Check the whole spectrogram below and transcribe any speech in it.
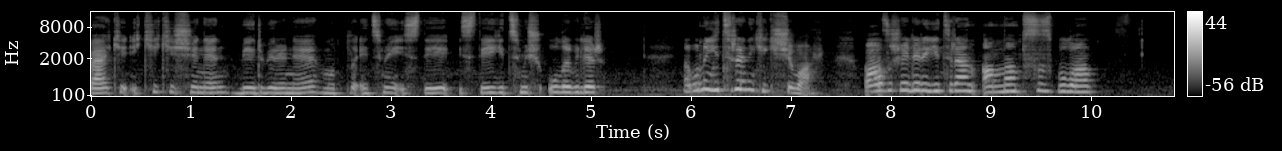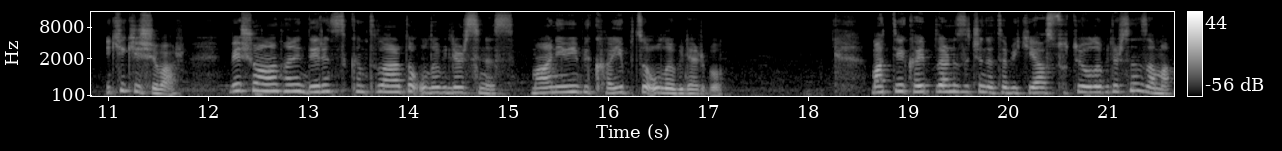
Belki iki kişinin birbirini mutlu etme isteği, isteği gitmiş olabilir. Yani bunu yitiren iki kişi var. Bazı şeyleri yitiren, anlamsız bulan iki kişi var. Ve şu an hani derin sıkıntılarda olabilirsiniz. Manevi bir kayıp da olabilir bu. Maddi kayıplarınız için de tabii ki yaz tutuyor olabilirsiniz ama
